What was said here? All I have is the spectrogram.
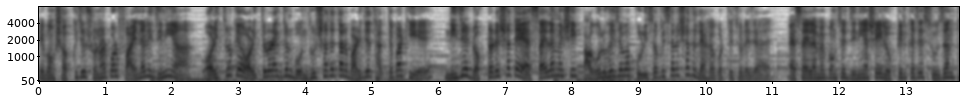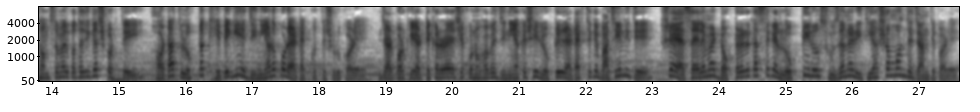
এবং সবকিছু শোনার পর ফাইনালি জিনিয়া অরিত্রকে অরিত্রর একজন বন্ধুর সাথে তার বাড়িতে থাকতে পাঠিয়ে নিজে ডক্টরের সাথে অ্যাসাইলামে সেই পাগল হয়ে যাওয়া পুলিশ অফিসারের সাথে দেখা করতে চলে যায়। অ্যাসাইলামে পৌঁছে জিনিয়া সেই লোকটির কাছে সুজান থমসমের কথা জিজ্ঞাসা করতেই হঠাৎ লোকটা খেপে গিয়ে জিনিয়ার ওপর অ্যাটাক করতে শুরু করে। যার পর কেয়ারটেকাররা এসে কোনোভাবে জিনিয়াকে সেই লোকটির অ্যাটাক থেকে বাঁচিয়ে নিতে সে অ্যাসাইলামের ডক্টরের কাছ থেকে লোকটির ও সুজানের ইতিহাস সম্বন্ধে জানতে পারে।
